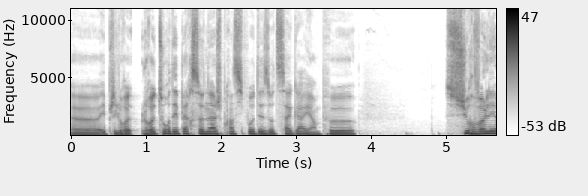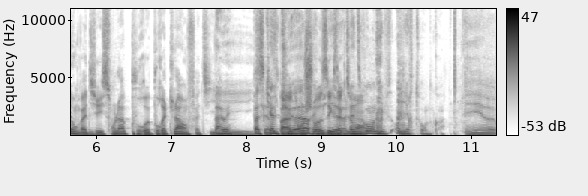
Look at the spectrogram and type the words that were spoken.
Euh, et puis le retour des personnages principaux des autres sagas est un peu survolé, on va dire. Ils sont là pour, pour être là, en fait. Ils, Bah oui, ils Pascal pas à tueur, grand chose, et puis, euh, exactement. let's go, on, y, on y retourne, quoi. Et euh,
